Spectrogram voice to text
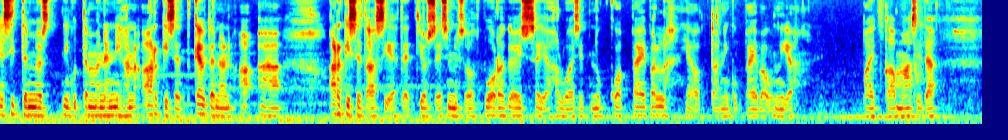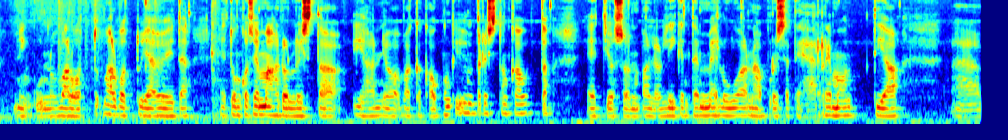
Ja sitten myös niin tämmöinen ihan arkiset, käytännön ää, arkiset asiat, että jos esimerkiksi olet vuorotöissä ja haluaisit nukkua päivällä ja ottaa niin päiväunia paikkaamaan sitä niin kuin valvottu, valvottuja öitä, että onko se mahdollista ihan jo vaikka kaupunkiympäristön kautta, että jos on paljon liikenteen melua, naapurissa tehdään remonttia, ää,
